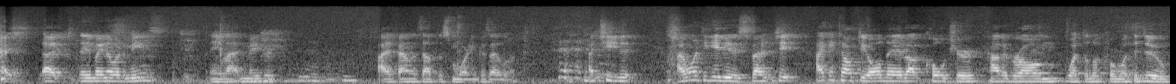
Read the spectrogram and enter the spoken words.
Right, uh, anybody know what it means? Any Latin major? I found this out this morning because I looked. I cheated. I want to give you the special. See, I can talk to you all day about culture, how to grow them, what to look for, what to do.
